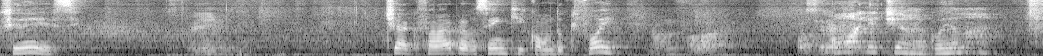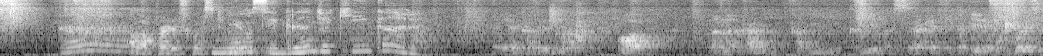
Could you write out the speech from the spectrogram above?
Tira esse. Estranho. Thiago, falaram pra você em que cômodo que foi? Não, não falaram. Ó, será que... Olha, Thiago, olha lá. Olha lá, perto da churrasqueira. Nossa, é grande aqui, hein, cara. É, não... Ó, Ana Cam... Camila, Camila, será que é filha dele, alguma coisa?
